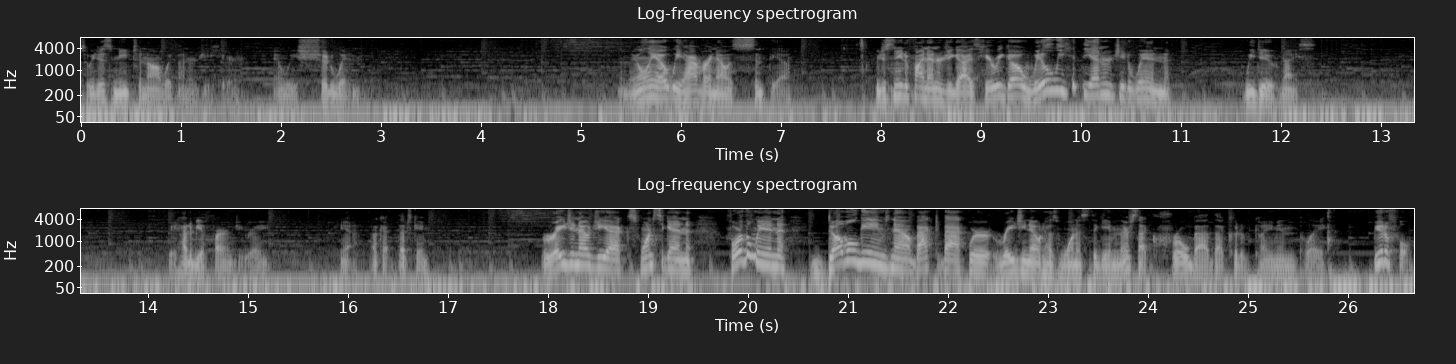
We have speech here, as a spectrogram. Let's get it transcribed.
So we just need to not whiff energy here. And we should win. And the only out we have right now is Cynthia. We just need to find energy, guys. Here we go. Will we hit the energy to win? We do. Nice. It had to be a fire energy, right? Yeah. Okay, that's game. Raging Out GX, once again, for the win. Double games now, back-to-back, where Raging Out has won us the game. And there's that Crobat that could have come in play. Beautiful.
